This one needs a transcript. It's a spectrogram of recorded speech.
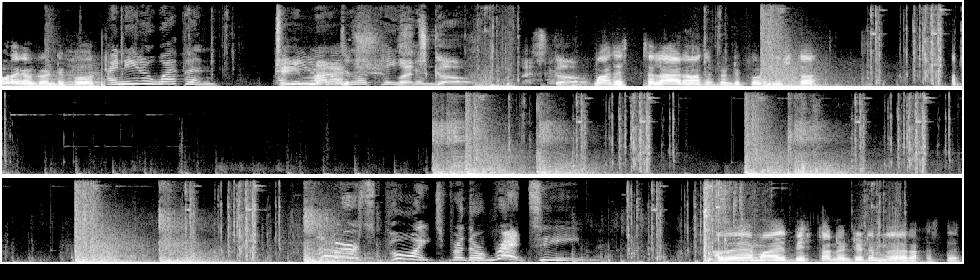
24. I need a weapon. Team I match. Let's go. Let's go. Match 24. Nishta. First point for the red team. Ale mai bihkanen titem ne rakhste.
